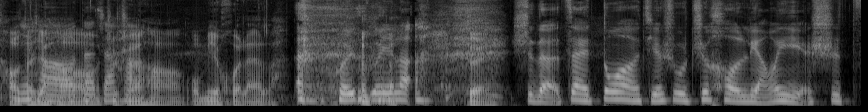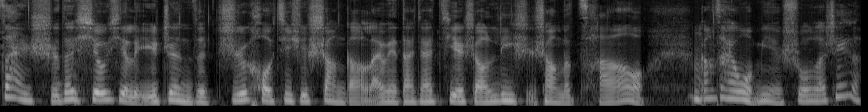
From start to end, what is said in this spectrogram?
好，大家好，主持人好，我们也回来了，回归了。对，是的，在冬奥结束之后，两位也是暂时的休息了一阵子，之后继续上岗来为大家介绍历史上的残奥。刚才我们也说了，这个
